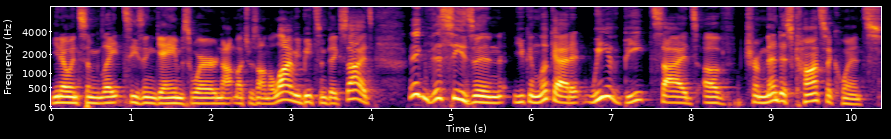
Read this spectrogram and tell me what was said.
you know in some late season games where not much was on the line, we beat some big sides. I think this season you can look at it. We have beat sides of tremendous consequence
